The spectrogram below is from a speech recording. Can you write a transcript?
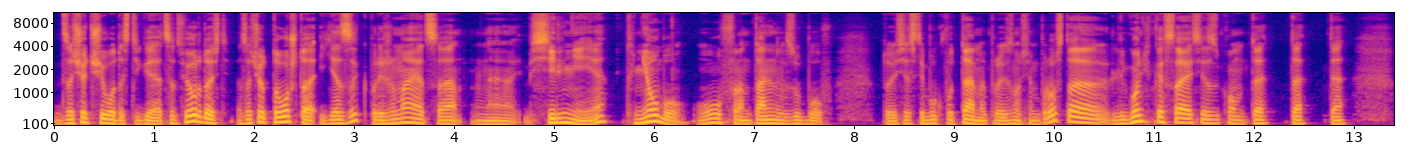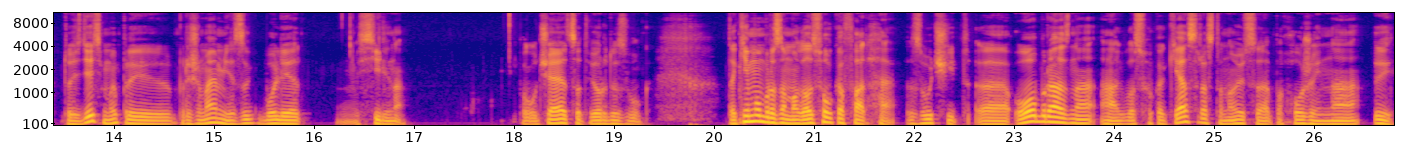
за счет чего достигается твердость? За счет того, что язык прижимается э, сильнее к небу у фронтальных зубов. То есть, если букву Т мы произносим просто, легонько касаясь языком Т, Т, Т, то здесь мы при, прижимаем язык более сильно. Получается твердый звук. Таким образом, огласовка фатха звучит э, О-образно, а огласовка кясра становится похожей на И.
